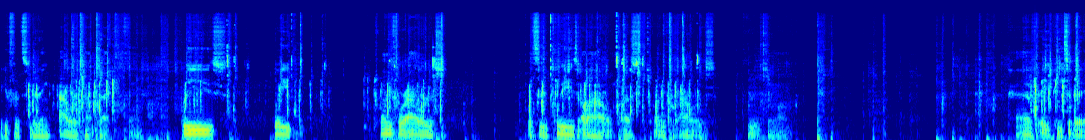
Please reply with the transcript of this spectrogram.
Thank you for submitting our contact form. Please wait 24 hours. Let's see, please allow us 24 hours. Have a pizza day.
